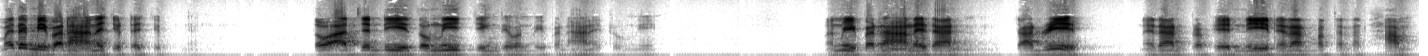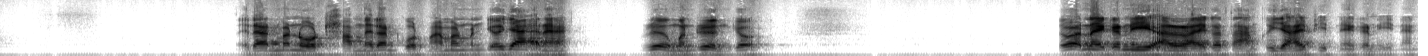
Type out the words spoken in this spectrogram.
ไม่ได้มีปัญหาในจุดใดจุดหนึ่งแต่ว่าอาจจะดีตรงนี้จริงแต่มันมีปัญหาในตรงนี้ มันมีปัญหาในด้านจารีต ในด้านประเพณีในด้านวัฒนธรรม ในด้านมโนธรรมในด้านกฎหมายมันมันเยอะแยะนะ เรื่องมันเรื่องเยอะแต่ว่าในกรณีอะไรก็ตามคืออย่าให้ผิดในกรณีนั้น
